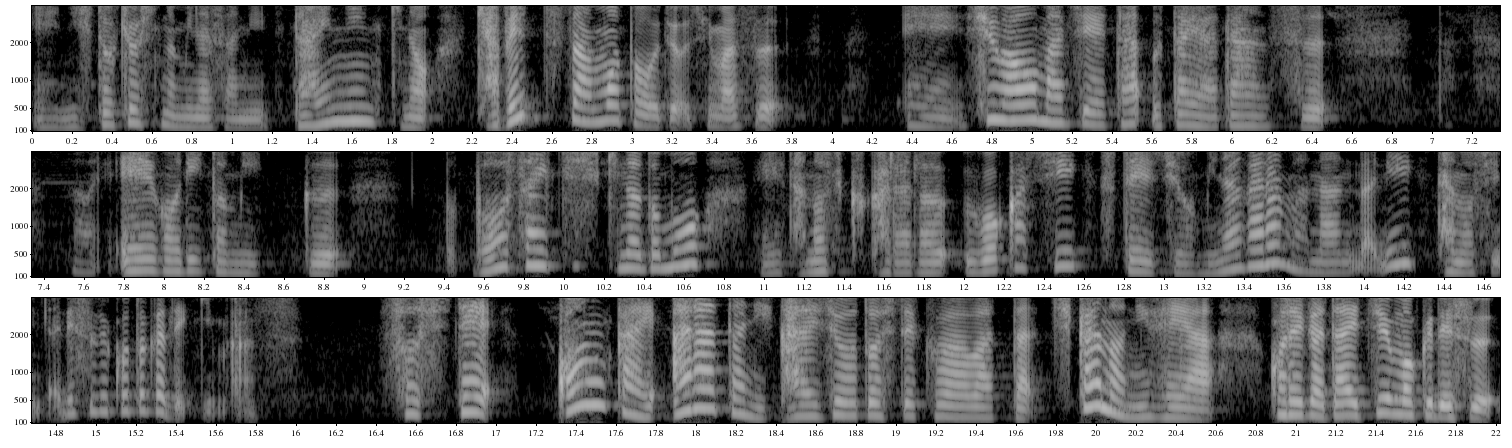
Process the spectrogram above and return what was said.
西東京市の皆さんに大人気のキャベッツさんも登場します。えー、手話を交えた歌やダンス、英語リトミック、防災知識なども、え、楽しく体を動かし、ステージを見ながら学んだり、楽しんだりすることができます。そして、今回新たに会場として加わった地下の2部屋、これが大注目です。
